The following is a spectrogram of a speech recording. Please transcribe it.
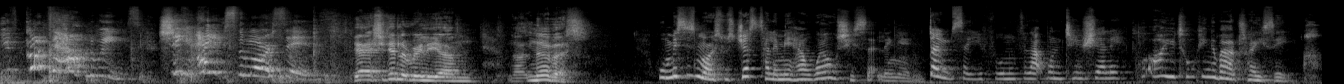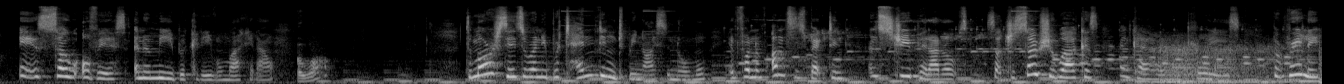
You've got to help Louise. She hates the Morrises. Yeah, she did look really, um, nervous. Well, Mrs. Morris was just telling me how well she's settling in. Don't say you've fallen for that one too, Shelley. What are you talking about, Tracy? It is so obvious an amoeba could even work it out. A what? The Morrises are only pretending to be nice and normal in front of unsuspecting and stupid adults such as social workers and care home employees. But really,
